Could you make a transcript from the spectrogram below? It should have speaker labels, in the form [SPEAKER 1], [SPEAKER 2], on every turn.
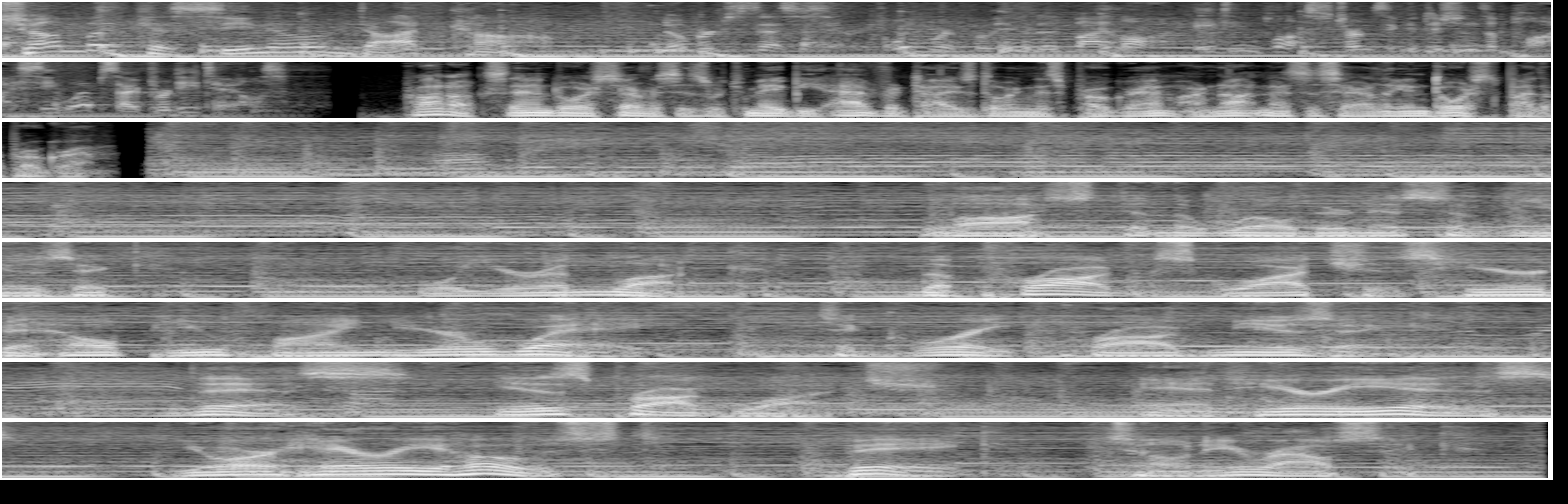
[SPEAKER 1] ChumbaCasino.com. No purchase necessary. Full prohibited by law. 18 plus terms and conditions apply. See website for details.
[SPEAKER 2] Products and or services which may be advertised during this program are not necessarily endorsed by the program.
[SPEAKER 3] Lost in the wilderness of music? Well, you're in luck. The Prog Squatch is here to help you find your way to great prog music. This is Prog Watch. And here he is, your hairy host, Big Tony Rousick.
